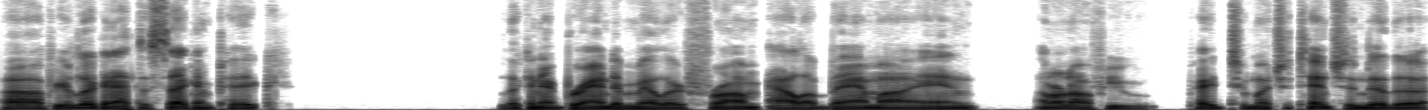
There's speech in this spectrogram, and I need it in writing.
uh, if you're looking at the second pick, looking at Brandon Miller from Alabama, and I don't know if you paid too much attention to the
